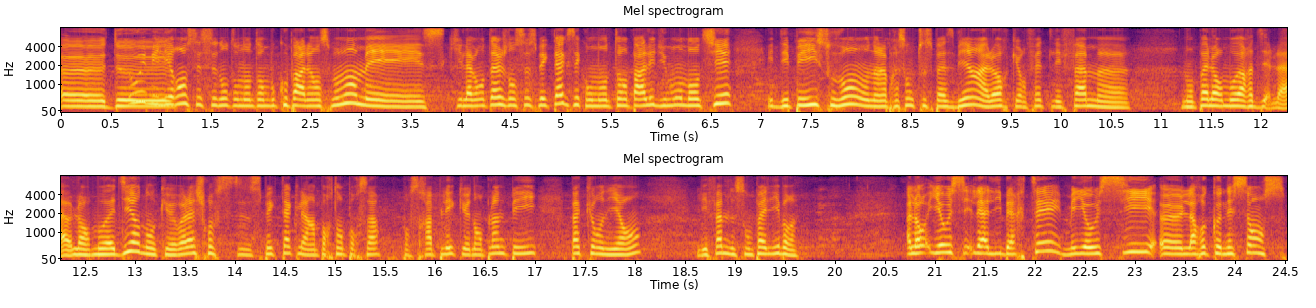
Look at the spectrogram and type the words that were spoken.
euh, oui, mais l'Iran, c'est ce dont on entend beaucoup parler en ce moment. Mais ce qui est l'avantage dans ce spectacle, c'est qu'on entend parler du monde entier et des pays. Souvent, on a l'impression que tout se passe bien, alors qu'en fait, les femmes euh, n'ont pas leur mot, à dire, leur mot à dire. Donc euh, voilà, je trouve que ce spectacle est important pour ça, pour se rappeler que dans plein de pays, pas qu'en Iran, les femmes ne sont pas libres. Alors, il y a aussi la liberté, mais il y a aussi la reconnaissance.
